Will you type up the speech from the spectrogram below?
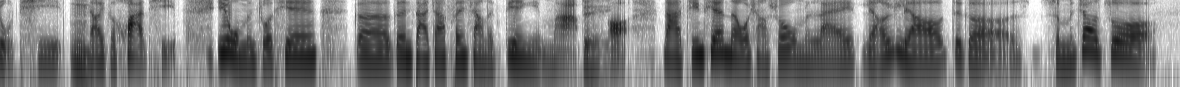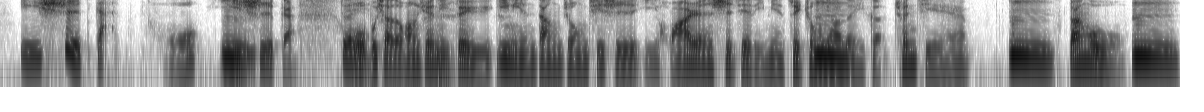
主题，嗯，聊一个话题，因为我们昨天呃跟大家分享了电影嘛，对，哦，那今天呢，我想说我们来聊一聊这个什么叫做仪式感。哦，仪式感，对，我不晓得黄轩，你对于一年当中，其实以华人世界里面最重要的一个春节，嗯，端午，嗯，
